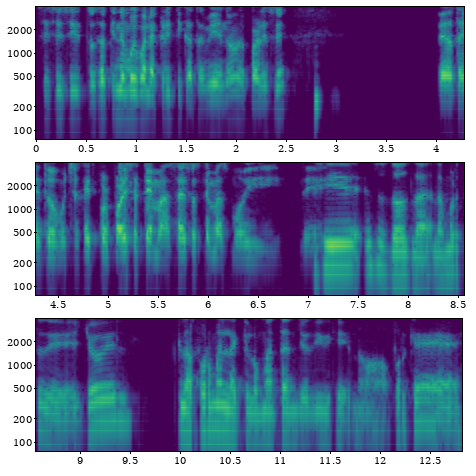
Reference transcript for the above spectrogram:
sí, sí, sí. O sea, tiene muy buena crítica también, ¿no? Me parece. Pero también tuvo mucho hate por, por ese tema, o sea, esos temas muy... De... Sí, esos dos, la, la muerte de Joel, la forma en la que lo matan, yo dije, no, ¿por qué?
